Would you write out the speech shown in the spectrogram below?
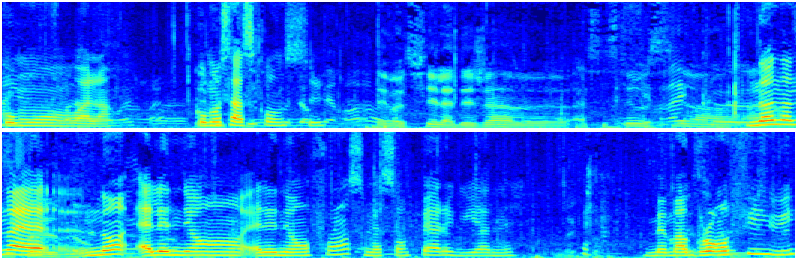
comment, voilà, comment ça se construit. Et votre fille, elle a déjà euh, assisté aussi à, Non, non, non, elle, non elle, est née en, elle est née en France, mais son père est guyanais. Mais ma grand-fille, oui.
